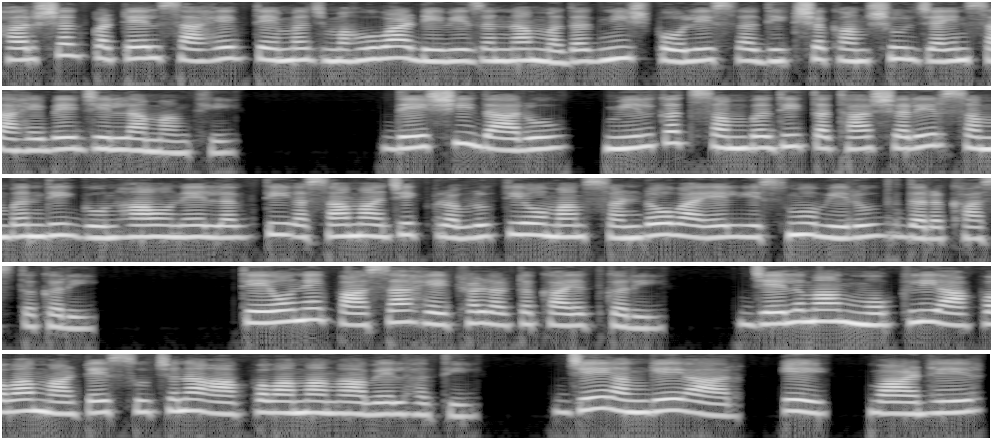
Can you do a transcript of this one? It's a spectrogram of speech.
હર્ષદ પટેલ સાહેબ તેમજ મહુવા ડિવિઝનના મદદનીશ પોલીસ અધિક્ષક અંશુલ જૈન સાહેબે જિલ્લામાંથી દેશી દારૂ મિલકત સંબંધી તથા શરીર સંબંધી ગુન્હાઓને લગતી અસામાજિક પ્રવૃત્તિઓમાં સંડોવાયેલ ઇસમો વિરુદ્ધ દરખાસ્ત કરી. તેઓને પાસા હેઠળ અટકાયત કરી. જેલમાં મોકલી આપવા માટે સૂચના આપવામાં આવેલ હતી. જે અંગે R. A. Vadher,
